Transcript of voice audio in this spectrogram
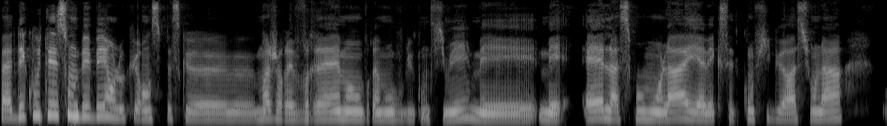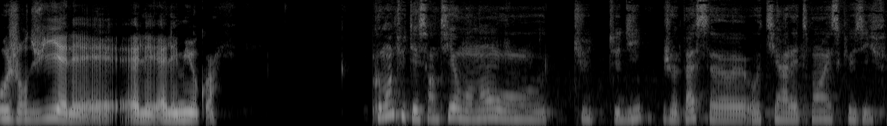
Bah, d'écouter son bébé en l'occurrence parce que moi j'aurais vraiment vraiment voulu continuer mais mais elle à ce moment-là et avec cette configuration là aujourd'hui elle est elle est elle est mieux quoi. Comment tu t'es sentie au moment où tu te dis je passe au tir allaitement exclusif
